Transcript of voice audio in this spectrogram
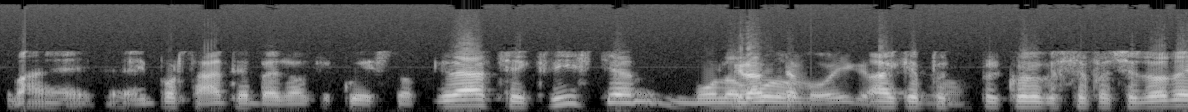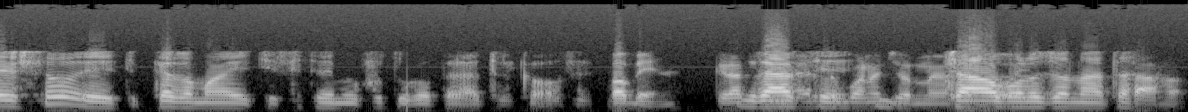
ma è, è, importante, è bello anche questo. Grazie Cristian, buon lavoro voi, anche per, per, quello che stai facendo adesso e casomai ci sentiamo in futuro per altre cose. Va bene, grazie, grazie. Alberto, buona giornata. Ciao, buona giornata. Ciao.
